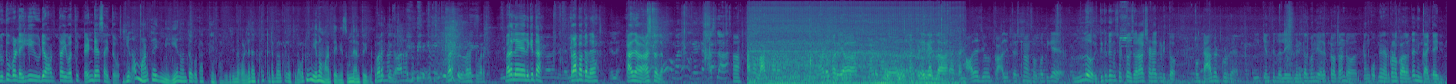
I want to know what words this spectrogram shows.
ಯೂಟ್ಯೂಬಲ್ಲಿ ಡೈಲಿ ವಿಡಿಯೋ ಹಾಕ್ತಾ ಇವತ್ತಿಗೆ ಟೆನ್ ಡೇಸ್ ಆಯಿತು. ಏನೋ ಮಾಡ್ತಾ ಇದ್ದೀನಿ ಏನು ಅಂತ ಗೊತ್ತಾಗ್ತಾ ಇಲ್ಲ. ಇದರಿಂದ ಒಳ್ಳೇದಾಗುತ್ತೆ ಕೆಟ್ಟದಾಗುತ್ತೆ ಗೊತ್ತಿಲ್ಲ. ಒಟ್ಟು ಏನೋ ಮಾಡ್ತಾ ಇದ್ದೀನಿ ಸುಮ್ಮನೆ ಅಂತೂ ಇಲ್ಲ. ಬರುತ್ತೆ ಈಗ ಬರುತ್ತೆ ಬರುತ್ತೆ ಬರುತ್ತೆ ಬರಲೇ ಲಿಖಿತ. ಡ್ರಾಪ್ ಹಾಕಲ್ಲೇ ಕಾಲ ಹಾಸ್ಟೆಲ್ ಹಾಂ. ಮಾಡು ಮರ್ಯಾ ಮಾಡು ಮಾಡು. ಚೆನ್ನಾಗಿ ಬೆಳೀರಿ ಇಲ್ಲ. ಕಾಲೇಜು ಕಾಲಿದ ತಕ್ಷಣ ಒಂದು ಸ್ವಲ್ಪ ಹೊತ್ತಿಗೆ ಫುಲ್ಲು ಇದಕ್ಕಿದ್ದಂಗೆ ಸೆಟ್ಟು ಜ್ವರ ಸ್ಟಾರ್ಟ್ ಆಗಿಬಿಟ್ಟಿತ್ತು. ಹೋಗಿ ಟ್ಯಾಬ್ಲೆಟ್ ಕುಡಿದೆ. ಈ ಕೆಂತದಲ್ಲಿ ಇಲ್ಲಿ ಮೆಡಿಕಲ್ ಬಂದು ಎಲೆಕ್ಟ್ರಾಲ್ ತಗೊಂಡು ನಂಗೆ ಒಬ್ಬನೇ ನಡ್ಕೊಂಡು ಹೋಗೋದು ಅಂತ ನಿಂಗೆ ಕಾಯ್ತಾ ಇದ್ದೀನಿ.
